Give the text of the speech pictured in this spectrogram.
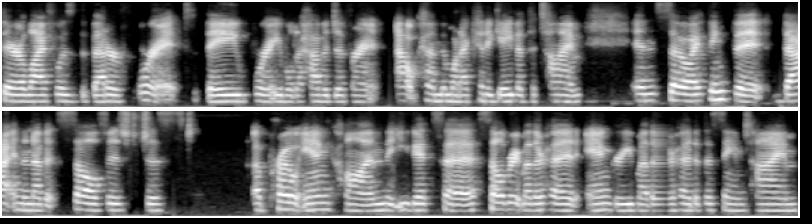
their life was the better for it. They were able to have a different outcome than what I could have gave at the time. And so I think that that in and of itself is just a pro and con that you get to celebrate motherhood and grieve motherhood at the same time.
